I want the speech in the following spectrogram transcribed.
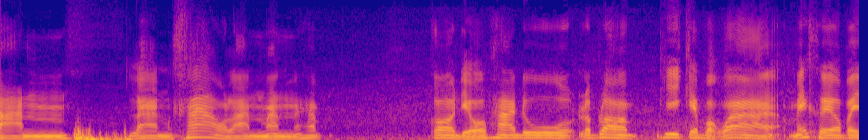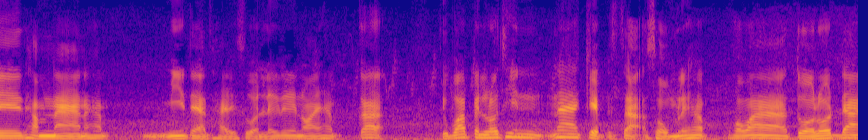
ลานลานข้าวลานมันนะครับ ก็เดี๋ยวพาดูรอบๆพี่แกบอกว่าไม่เคยเอาไปทำนานะครับ มีแต่ไถสวนเล็กๆน้อยครับ ก็ถือว่าเป็นรถที่น่าเก็บสะสมเลยครับ เพราะว่าตัวรถได้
